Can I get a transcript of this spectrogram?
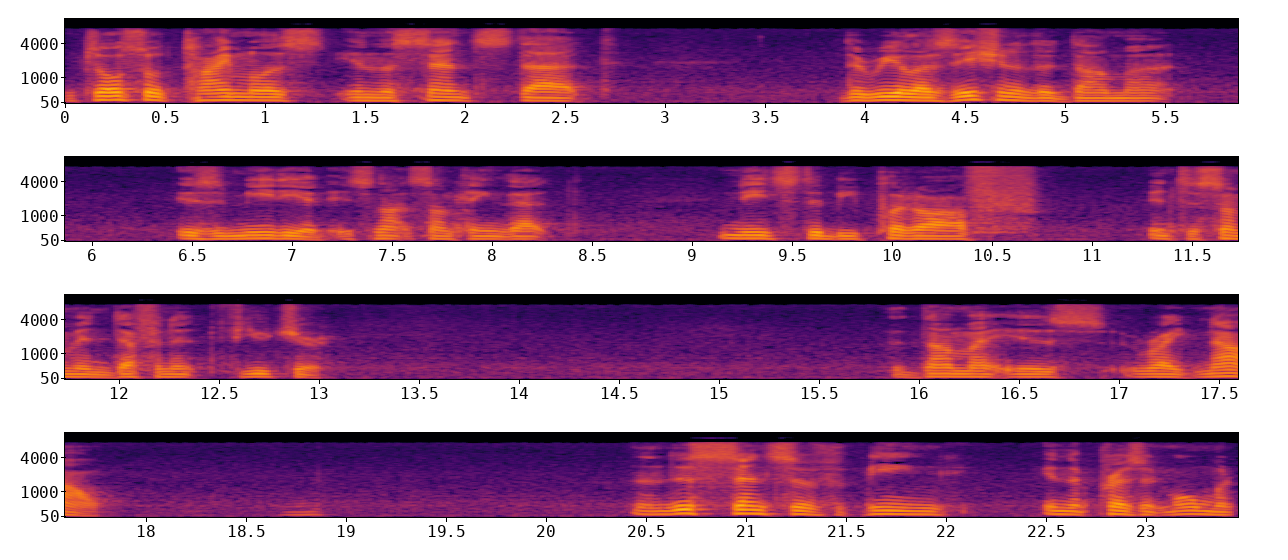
It's also timeless in the sense that the realization of the Dhamma is immediate. It's not something that needs to be put off into some indefinite future the Dhamma is right now. And this sense of being in the present moment,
